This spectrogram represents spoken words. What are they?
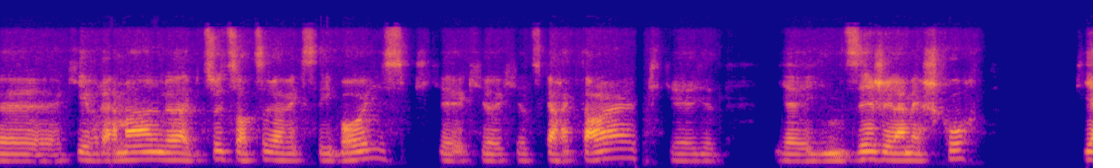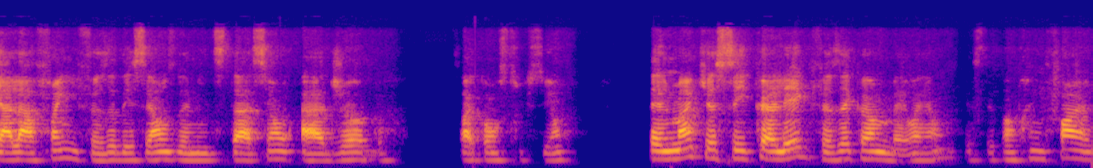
euh, qui est vraiment habitué de sortir avec ses boys, puis qui, a, du caractère, puis il, me disait j'ai la mèche courte. Puis à la fin, il faisait des séances de méditation à job, sa construction. Tellement que ses collègues faisaient comme ben voyons, qu'est-ce que tu en train de faire?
